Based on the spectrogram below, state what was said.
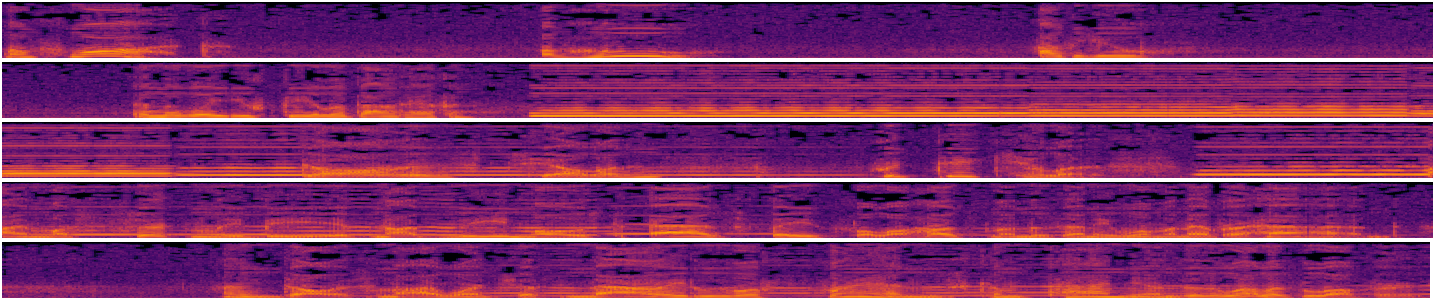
Of what? Of who? Of you. And the way you feel about Evan. Doris, jealous? Ridiculous. I must certainly be, if not the most, as faithful a husband as any woman ever had. I mean, Doris and I weren't just married. We were friends, companions, as well as lovers.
